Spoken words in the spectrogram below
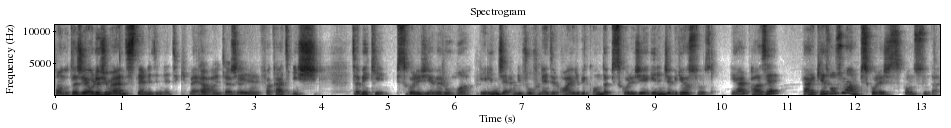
Konuda jeoloji mühendislerini dinledik veya tabii, tabii. şeyleri. Fakat iş Tabii ki psikolojiye ve ruha gelince hani ruh nedir ayrı bir konu da psikolojiye gelince biliyorsunuz yelpaze herkes uzman psikolojisi konusunda.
